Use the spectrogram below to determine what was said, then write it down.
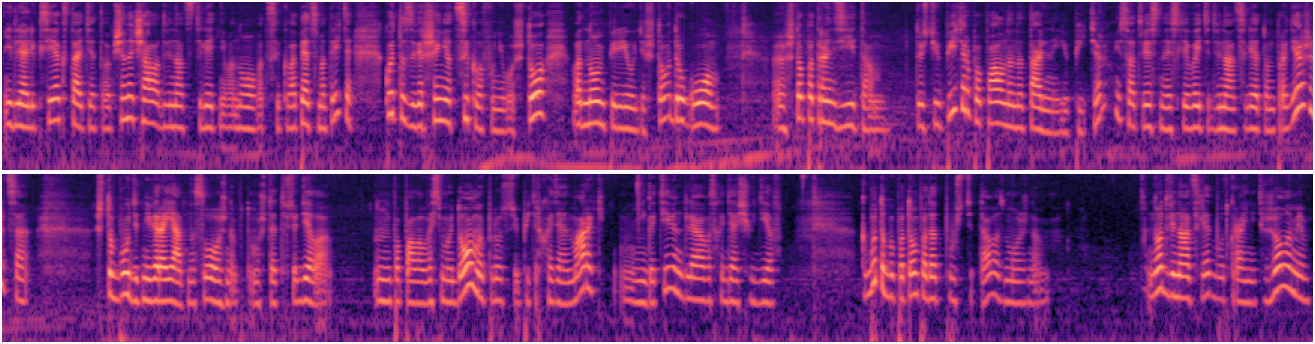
И для Алексея, кстати, это вообще начало 12-летнего нового цикла. Опять смотрите, какое-то завершение циклов у него. Что в одном периоде, что в другом, э, что по транзитам. То есть Юпитер попал на натальный Юпитер, и, соответственно, если в эти 12 лет он продержится, что будет невероятно сложно, потому что это все дело попало в восьмой дом, и плюс Юпитер хозяин марки, негативен для восходящих дев, как будто бы потом подотпустит, да, возможно. Но 12 лет будут крайне тяжелыми,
